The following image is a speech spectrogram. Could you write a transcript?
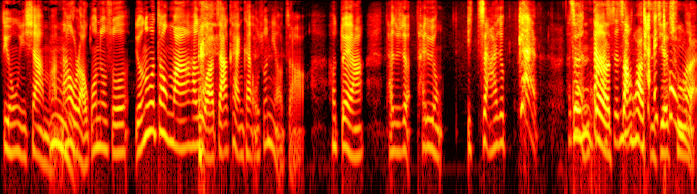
丢一下嘛，然后我老公就说：“有那么痛吗？”他说：“我要扎看看。”我说：“你要扎？”他说：“对啊。”他就这样他就用。一扎就干，真的脏话直接出来。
